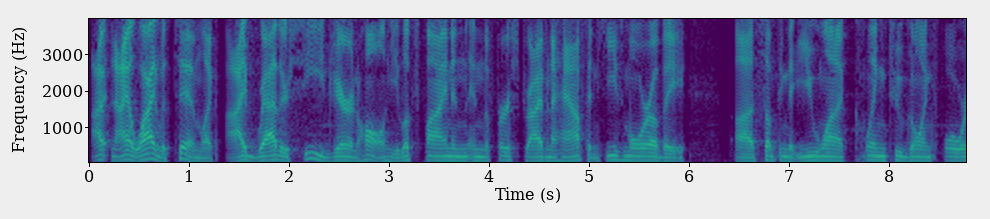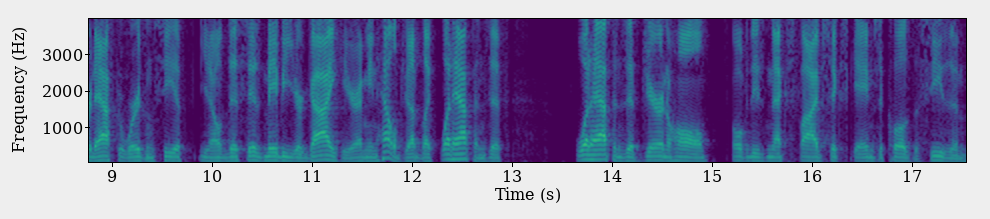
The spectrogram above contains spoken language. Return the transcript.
I, and I align with Tim. Like, I'd rather see Jaren Hall. He looked fine in, in the first drive and a half, and he's more of a uh, something that you want to cling to going forward afterwards and see if you know this is maybe your guy here. I mean, hell, Judd, like what happens if what happens if Jaren Hall over these next five, six games to close the season,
